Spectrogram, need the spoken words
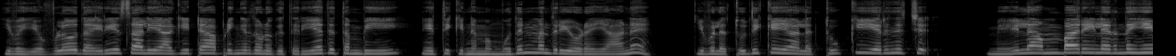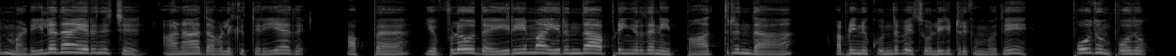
இவ எவ்வளோ தைரியசாலி ஆகிட்டா அப்படிங்கிறது உனக்கு தெரியாது தம்பி. நேத்திக்கு நம்ம முதன் மந்திரியோட யானை இவளை துதிக்கையால தூக்கி எரிஞ்சிச்சு மேல அம்பாரியில இருந்தையே மடியில தான் எரிஞ்சிச்சு. ஆனா அது அவளுக்கு தெரியாது. அப்ப எவ்வளோ தைரியமா இருந்தா அப்படிங்கிறத நீ பார்த்திருந்தா அப்படின்னு குந்தவை சொல்லிக்கிட்டு இருக்கும்போதே போதும் போதும்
